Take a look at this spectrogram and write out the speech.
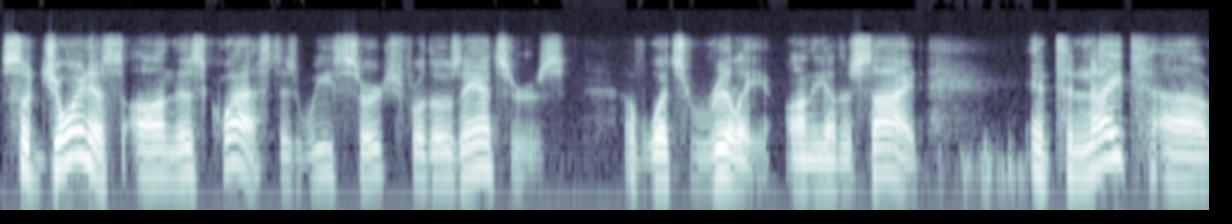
So join us on this quest as we search for those answers of what's really on the other side. And tonight, uh,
